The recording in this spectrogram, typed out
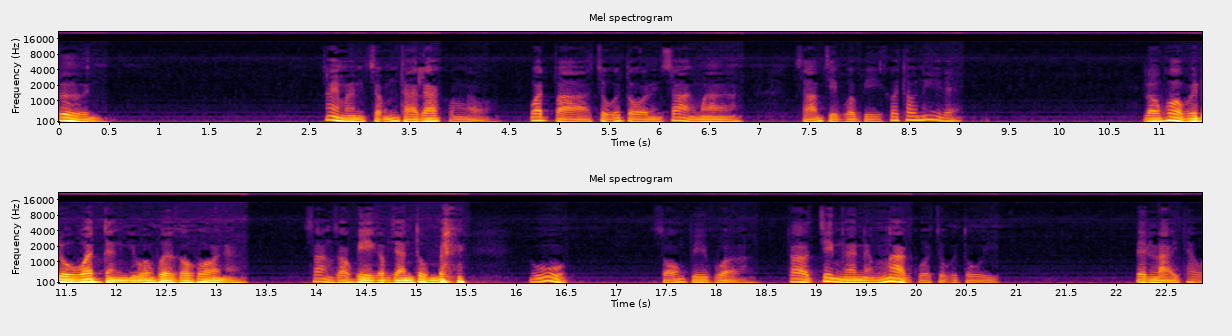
เกิน ให้มันสมฐานะของเรา วัดป่าสุกโตนี่สร้างมาสามสิบกว่าปีก็เท่านี้แหละหลวงพ่อไปดูวัดหนึ่งอยู่อำเภอเขาข้อนะสร้างสองปีกับจันทุ่มไปอู้สองปีกว่า ถ้าจิ้มเงินหนักมากกว่าสุกโตอีกเป็นหลายเท่า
